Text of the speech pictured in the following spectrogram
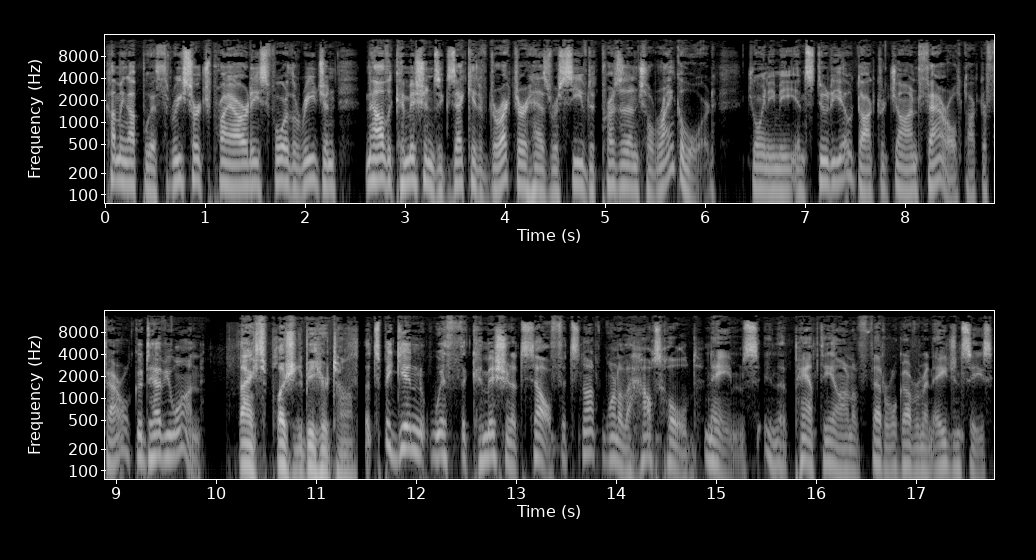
coming up with research priorities for the region. Now, the Commission's executive director has received a Presidential Rank Award. Joining me in studio, Dr. John Farrell. Dr. Farrell, good to have you on. Thanks. Pleasure to be here, Tom. Let's begin with the Commission itself. It's not one of the household names in the pantheon of federal government agencies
